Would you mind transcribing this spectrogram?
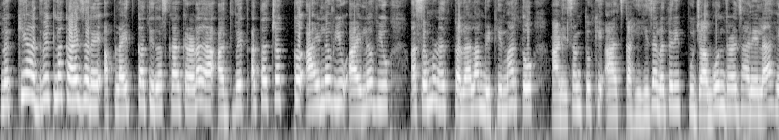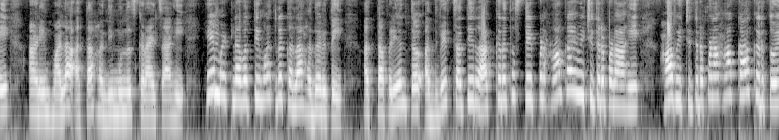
नक्की अद्वैतला काय झालंय? आपला इतका तिरस्कार करणारा अद्वैत आता चक्क I love you I love you असं म्हणत कलाला मिठी मारतो आणि सांगतो की आज काहीही झालं तरी पूजा गोंधळ झालेला आहे आणि मला आता हनीमूनच करायचं आहे. हे म्हटल्यावरती मात्र कला हदरते. आत्तापर्यंत अद्वैतचा ती राग करत असते पण हा काय विचित्रपणा आहे? हा विचित्रपणा हा का करतोय?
